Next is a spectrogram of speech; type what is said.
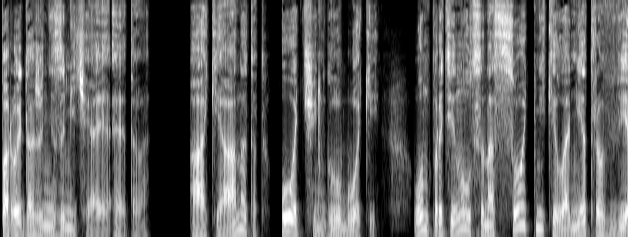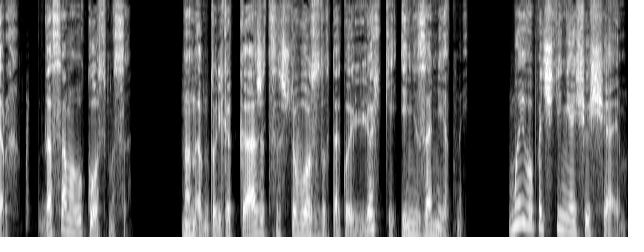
порой даже не замечая этого. А океан этот очень глубокий. Он протянулся на сотни километров вверх, до самого космоса. Но нам только кажется, что воздух такой легкий и незаметный. Мы его почти не ощущаем,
